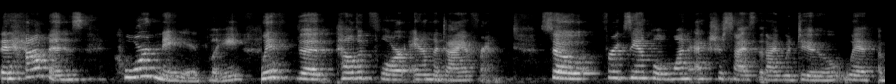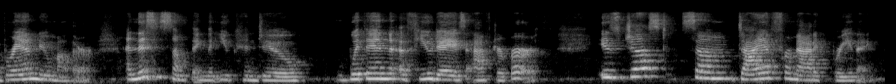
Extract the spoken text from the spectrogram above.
that happens coordinatedly with the pelvic floor and the diaphragm. So, for example, one exercise that I would do with a brand new mother, and this is something that you can do within a few days after birth, is just some diaphragmatic breathing.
